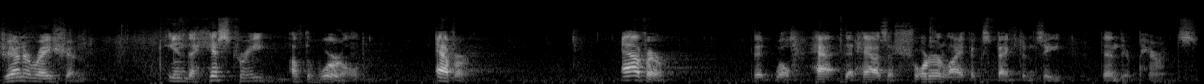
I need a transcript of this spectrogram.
generation in the history of the world ever, ever, that will ha- that has a shorter life expectancy than their parents.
